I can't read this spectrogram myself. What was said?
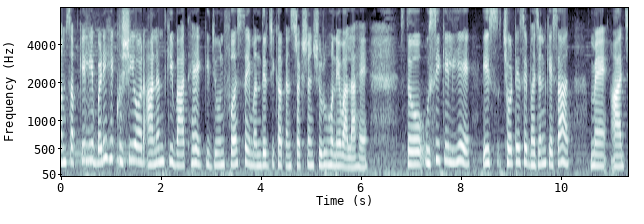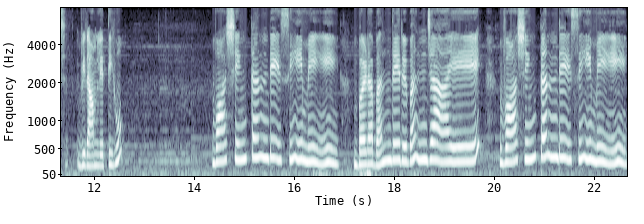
हम सबके लिए बड़ी ही खुशी और आनंद की बात है कि जून फ़र्स्ट से मंदिर जी का कंस्ट्रक्शन शुरू होने वाला है। तो उसी के लिए इस छोटे से भजन के साथ मैं आज विराम लेती हूँ। वॉशिंगटन डीसी में बड़ा मंदिर बन जाए। वॉशिंगटन डीसी में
